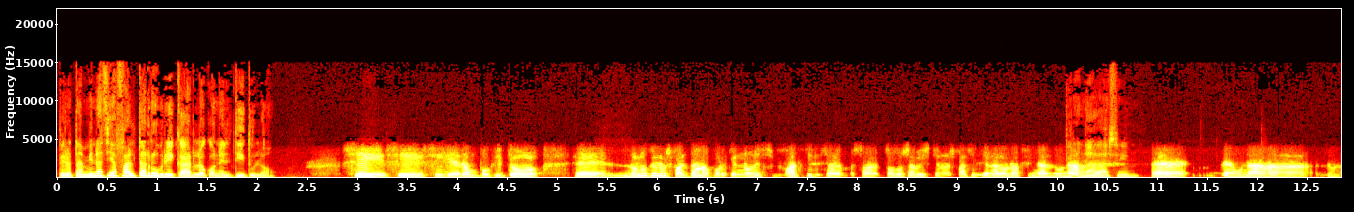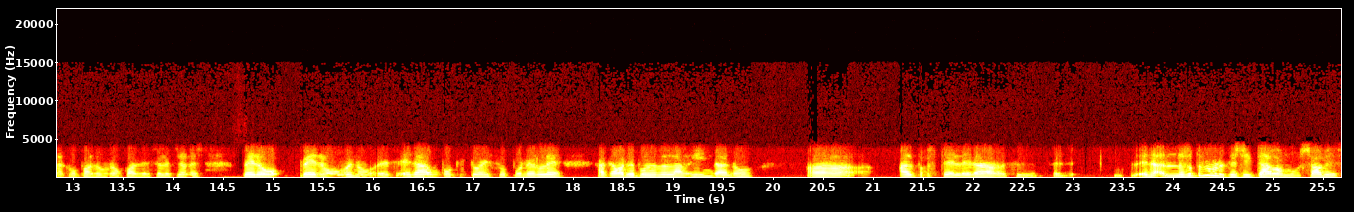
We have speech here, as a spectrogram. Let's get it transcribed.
pero también hacía falta rubricarlo con el título. Sí, sí, sí, era un poquito, eh, no lo que nos faltaba, porque no es fácil, sabe- todos sabéis que no es fácil llegar a una final de una, Para nada, sí. eh, de una de una Copa de Europa de selecciones, pero pero bueno, es- era un poquito eso, ponerle, acabar de ponerle la guinda, ¿no? A, al pastel, era, sí, era, nosotros lo necesitábamos, ¿sabes?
